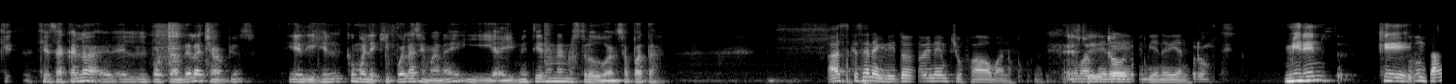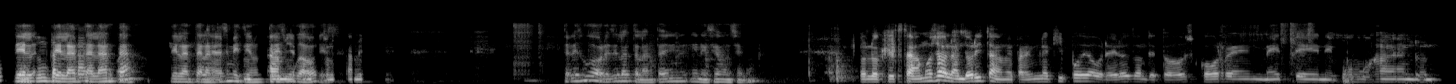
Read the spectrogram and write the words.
que, que saca la- el, el portal de la Champions y elige el- como el equipo de la semana y ahí metieron a nuestro Duan Zapata. Ah, es que ese negrito viene enchufado, mano. Man viene bien. Pero, Miren que Es un tanque, del, es un del Atalanta, del Atalanta se metieron tres jugadores. Tres jugadores del Atalanta en, en ese 11, ¿no? Por lo que estábamos hablando ahorita, me parece un equipo de obreros donde todos corren, meten, empujan, donde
